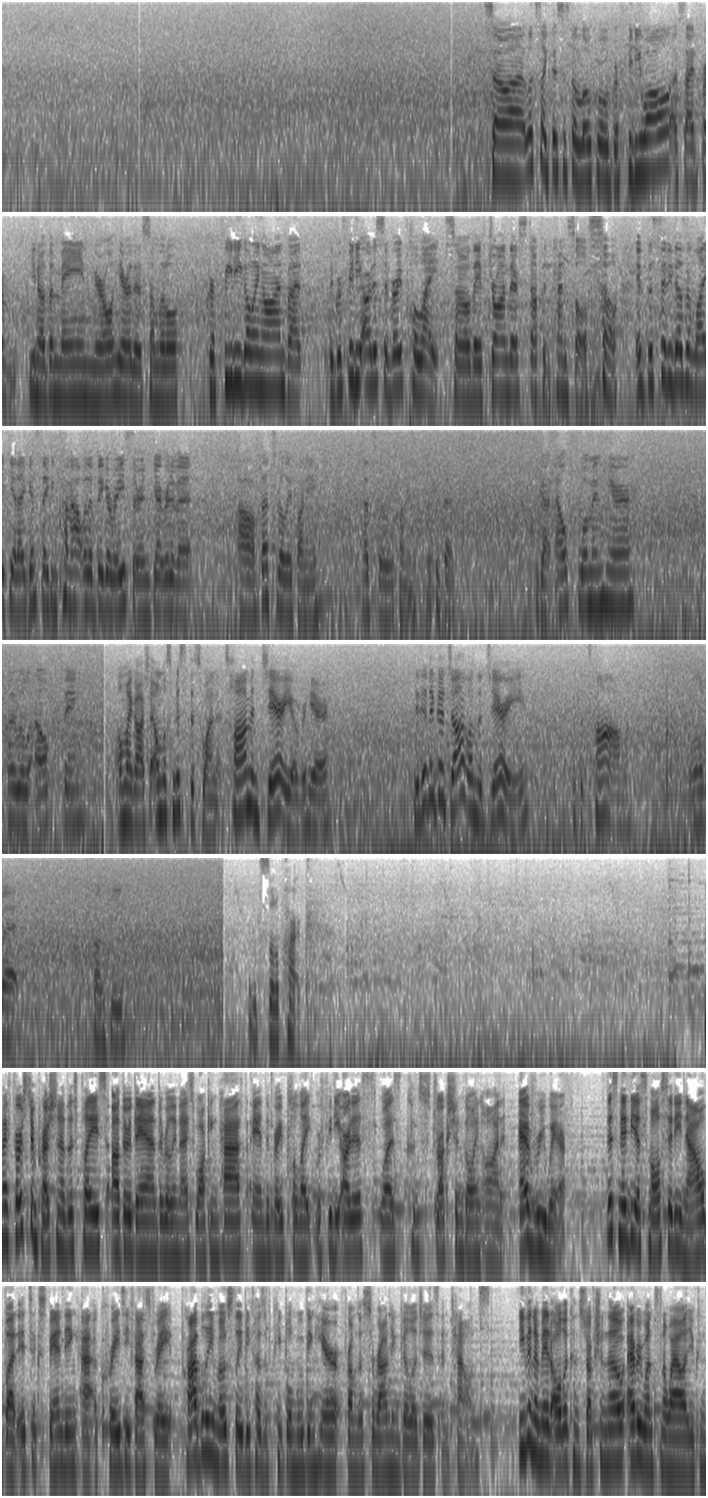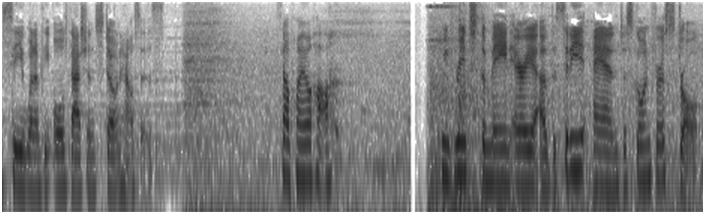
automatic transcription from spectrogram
So uh, it looks like this is the local graffiti wall. Aside from, you know, the main mural here, there's some little graffiti going on, but the graffiti artists are very polite, so they've drawn their stuff in pencil. So if the city doesn't like it, I guess they can come out with a big eraser and get rid of it. Oh, that's really funny. That's really funny. Look at this. We got elf woman here. A little elf thing. Oh my gosh, I almost missed this one. Tom and Jerry over here. They did a good job on the Jerry with the Tom. A little bit funky. Look at this little park. My first impression of this place, other than the really nice walking path and the very polite graffiti artists, was construction going on everywhere. This may be a small city now, but it's expanding at a crazy fast rate, probably mostly because of people moving here from the surrounding villages and towns. Even amid all the construction, though, every once in a while you can see one of the old fashioned stone houses. 小朋友好. We've reached the main area of the city and just going for a stroll.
